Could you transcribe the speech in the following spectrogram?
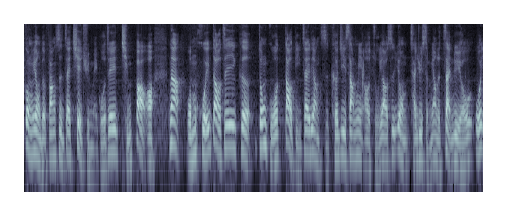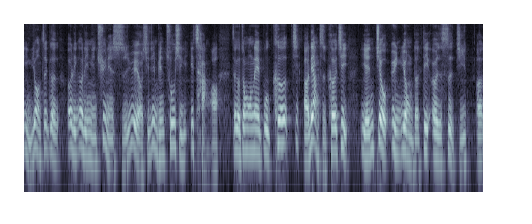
共用的方式在窃取美国这些情报哦。那我们回到这一个中国到底在量子科技上面哦，主要是用采取什么样的战略哦？我引用这个二零二零年去年十月哦，习近平出席一场哦，这个中共内部科技呃量子科技研究运用的第二十四集。呃，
